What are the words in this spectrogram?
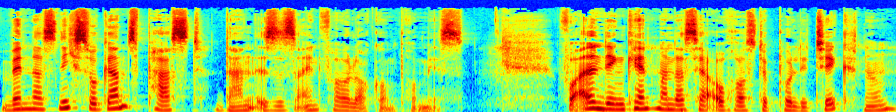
wenn das nicht so ganz passt, dann ist es ein fauler Kompromiss. Vor allen Dingen kennt man das ja auch aus der Politik. Ne?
